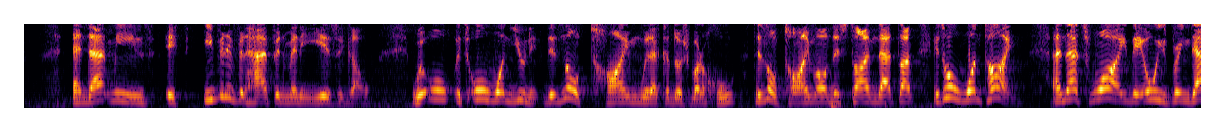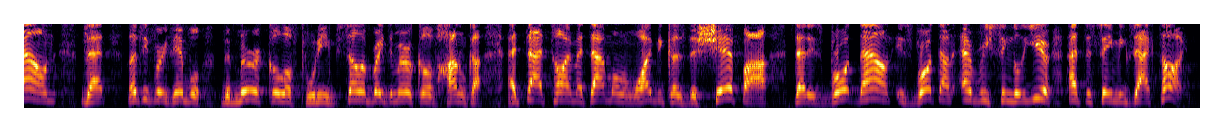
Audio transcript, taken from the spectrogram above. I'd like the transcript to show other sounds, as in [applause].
And that means if, even if it happened many years ago, we're all, it's all one unit. There's no time with HaKadosh Baruch Hu. There's no time, oh, this time, that time. It's all one time. And that's why they always bring down that, let's say for example, the miracle of Purim, celebrate the miracle of Hanukkah at that time, at that moment. Why? Because the Shefa that is brought down is brought down every single year at the same exact time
